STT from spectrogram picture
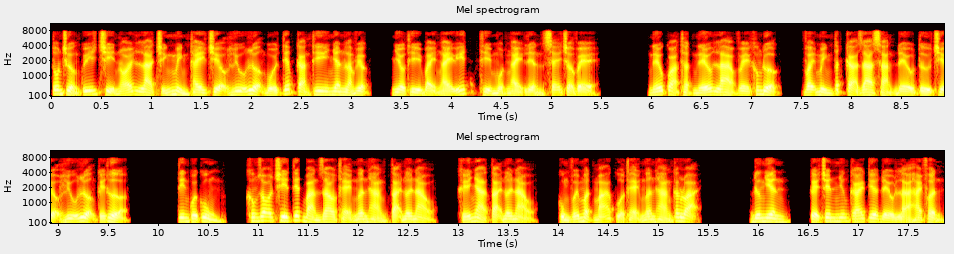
tôn trưởng quỹ chỉ nói là chính mình thay triệu hữu lượng buổi tiếp cản thi nhân làm việc, nhiều thì bảy ngày ít thì một ngày liền sẽ trở về. Nếu quả thật nếu là về không được, vậy mình tất cả gia sản đều từ triệu hữu lượng kế thừa. Tin cuối cùng, không rõ chi tiết bàn giao thẻ ngân hàng tại nơi nào, khế nhà tại nơi nào, cùng với mật mã của thẻ ngân hàng các loại. Đương nhiên, kể trên những cái kia đều là hai phần.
